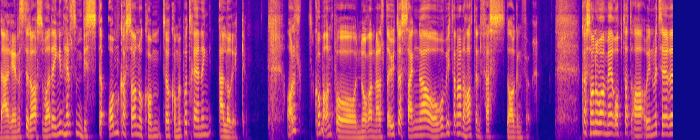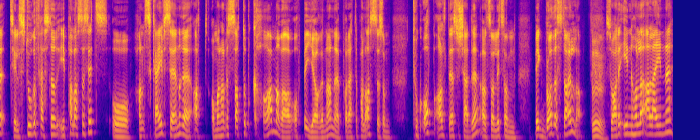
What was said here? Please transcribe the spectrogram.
Hver eneste dag så var det ingen helt som visste om Casano kom til å komme på trening eller ikke. Alt kom an på når han velta ut av senga og hvorvidt han hadde hatt en fest dagen før. Casano var mer opptatt av å invitere til store fester i palasset sitt, og han skrev senere at om han hadde satt opp kameraer oppe i hjørnene på dette palasset som tok opp alt det som skjedde, altså litt sånn Big Brother-style, da, mm. så hadde innholdet alene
